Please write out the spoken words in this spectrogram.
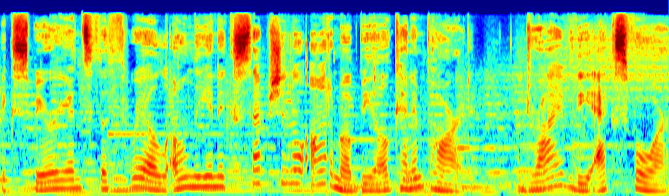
Experience the thrill only an exceptional automobile can impart. Drive the X4.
